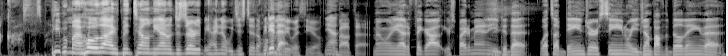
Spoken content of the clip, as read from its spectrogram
Across the spine. People my whole life have been telling me I don't deserve to be. I know we just did a whole did movie that. with you Yeah. about that. Remember when you had to figure out your Spider-Man and you did that "What's Up Danger" scene where you jump off the building that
